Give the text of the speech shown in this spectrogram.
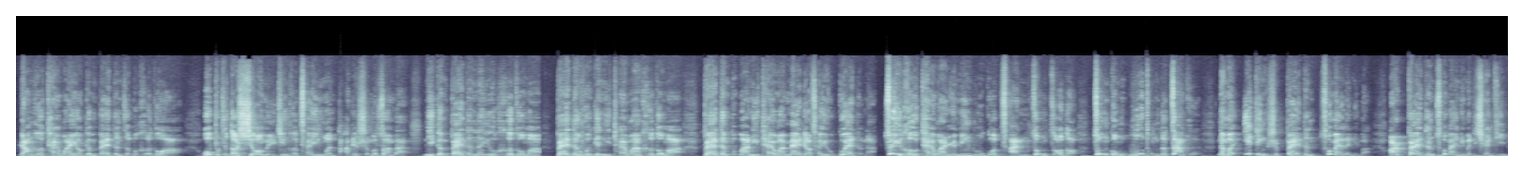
然后台湾要跟拜登怎么合作啊？我不知道肖美琴和蔡英文打的什么算盘？你跟拜登能有合作吗？拜登会跟你台湾合作吗？拜登不把你台湾卖掉才有怪的呢。最后台湾人民如果惨重遭到中共武统的战火，那么一定是拜登出卖了你们。而拜登出卖你们的前提，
